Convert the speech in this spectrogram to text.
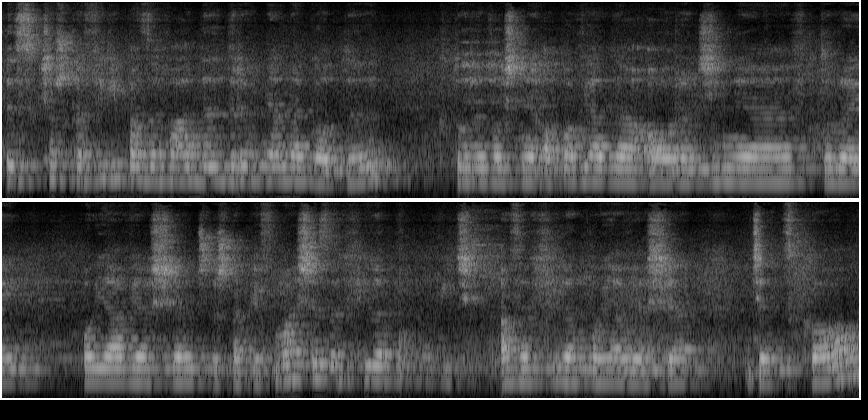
To jest książka Filipa Zawady Drewniane Gody, który właśnie opowiada o rodzinie, w której pojawia się, czy też najpierw ma się za chwilę pojawić, a za chwilę pojawia się dziecko.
